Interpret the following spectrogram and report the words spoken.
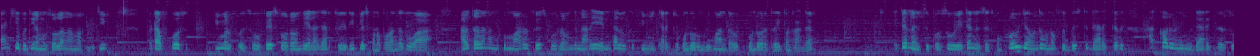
சாங்ஷியை பற்றி நமக்கு சொல்லலாமா இருந்துச்சு. But of course female so phase ஃபோரில் வந்து எல்லா கேரக்டரையும் ரீப்ளேஸ் பண்ண போகிறாங்க ஸோ அடுத்ததான் நமக்கு மார்வல் ஃபேஸ் ஃபோரில் வந்து நிறைய எந்த அளவுக்கு ஃபீமேல் கேரக்டர் கொண்டு வர முடியுமோ அந்த அளவுக்கு கொண்டு வர ட்ரை பண்ணுறாங்க எட்டர்னல்ஸ் இப்போ ஸோ எட்டர்னல்ஸ் இருக்கும் க்ளோவிஜா வந்து one of the best director Oscar winning director so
